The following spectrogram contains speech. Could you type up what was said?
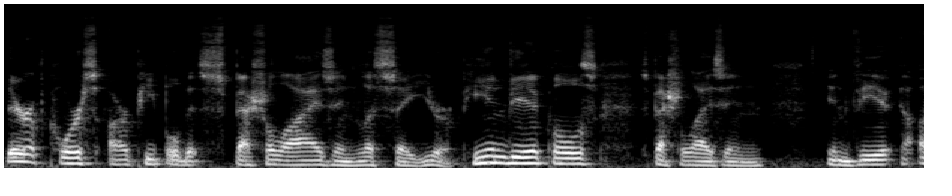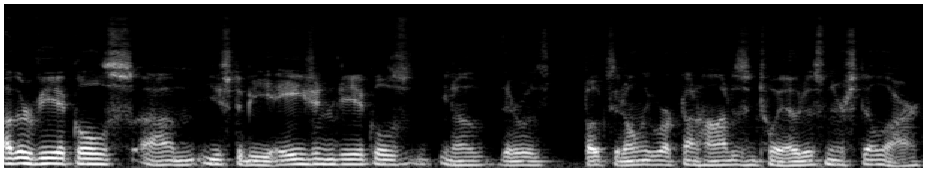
There, of course, are people that specialize in, let's say, European vehicles, specialize in in ve- other vehicles. Um, used to be Asian vehicles. You know, there was folks that only worked on Hondas and Toyotas, and there still are.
